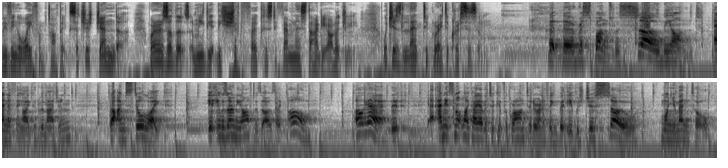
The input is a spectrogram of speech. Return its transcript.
moving away from topics such as gender, whereas others immediately shift focus to feminist ideology, which has led to greater criticism. But the response was so beyond anything I could have imagined that I'm still like, it, it was only afterwards that I was like, oh, oh yeah. It, and it's not like I ever took it for granted or anything, but it was just so monumental,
